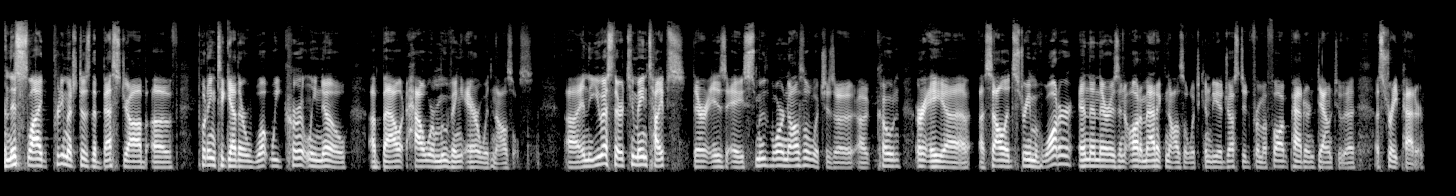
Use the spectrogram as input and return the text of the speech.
And this slide pretty much does the best job of putting together what we currently know about how we're moving air with nozzles. Uh, in the US, there are two main types. There is a smoothbore nozzle, which is a, a cone or a, uh, a, solid stream of water, and then there is an automatic nozzle, which can be adjusted from a fog pattern down to a, a straight pattern.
